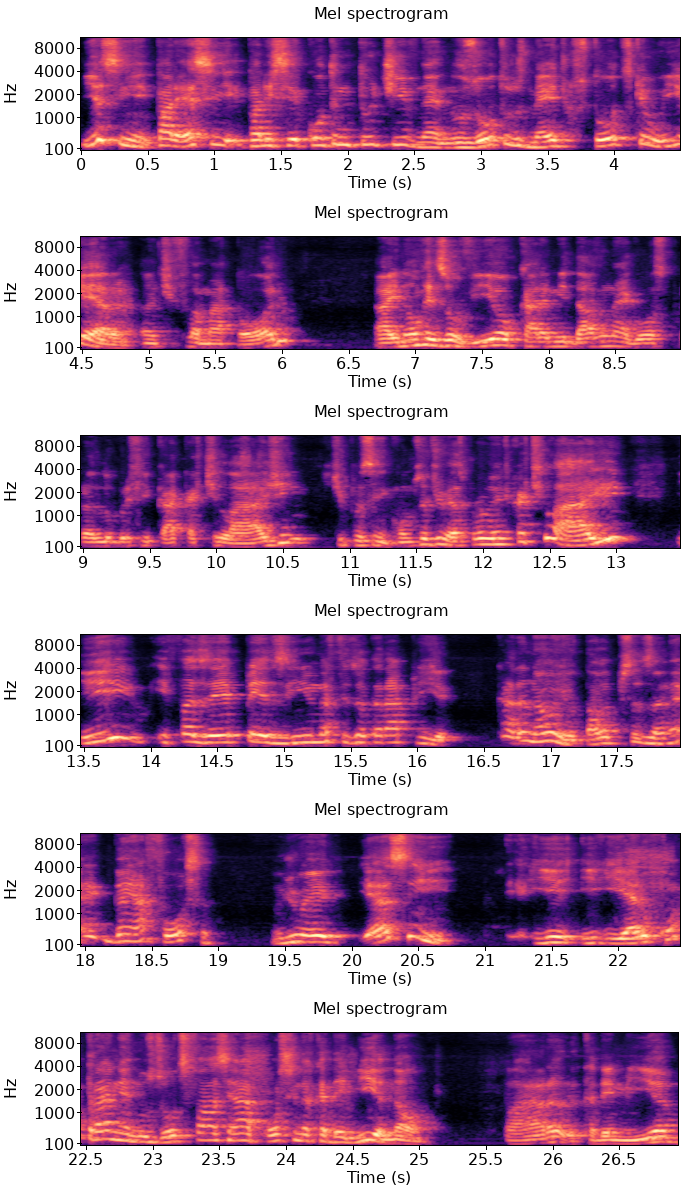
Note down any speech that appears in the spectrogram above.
E assim, parece parecer contra-intuitivo, né? Nos outros médicos, todos que eu ia era anti-inflamatório, aí não resolvia, o cara me dava um negócio para lubrificar a cartilagem, tipo assim, como se eu tivesse problema de cartilagem, e, e fazer pezinho na fisioterapia. Cara, não, eu tava precisando é ganhar força no joelho. E é assim, e, e, e, era o contrário, né? Nos outros falavam assim: ah, posso ir na academia? Não. Para academia,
